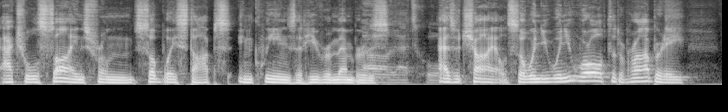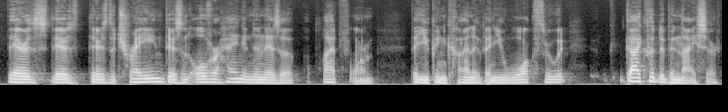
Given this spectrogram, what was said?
actual signs from subway stops in Queens that he remembers oh, that's cool. as a child. So when you when you roll up to the property, there's there's there's the train, there's an overhang, and then there's a, a platform that you can kind of and you walk through it. Guy couldn't have been nicer,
